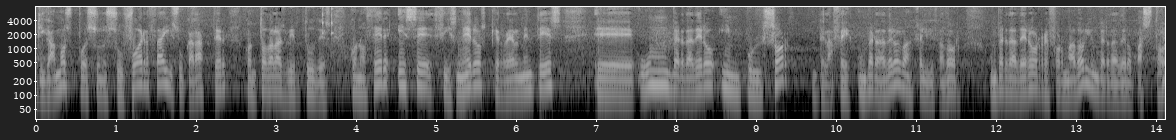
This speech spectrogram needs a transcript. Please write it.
digamos, pues su fuerza y su carácter, con todas las virtudes. Conocer ese Cisneros que realmente es eh, un verdadero impulsor de la fe, un verdadero evangelizador, un verdadero reformador y un verdadero pastor.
